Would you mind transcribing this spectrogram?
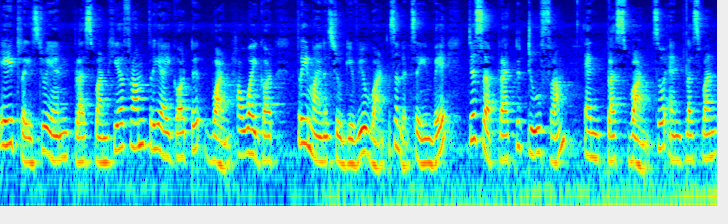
8 raised to n plus 1 here from 3 I got 1 how I got 3 minus 2 give you 1 isn't it same way? Just subtract 2 from n plus 1 so n plus 1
